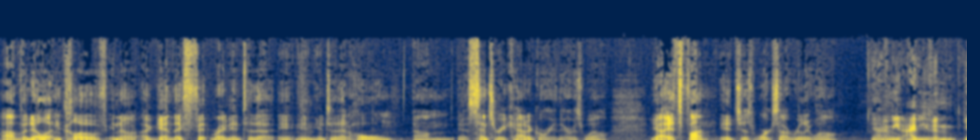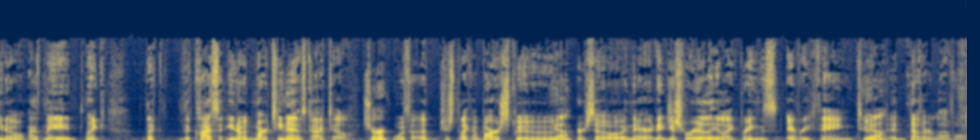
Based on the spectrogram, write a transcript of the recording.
Uh, vanilla and clove, you know, again, they fit right into the in, in- into that whole um, sensory category there as well. Yeah, it's fun. It just works out really well. Yeah, I mean, I've even you know I've made like like the classic you know Martinez cocktail, Sure. with a, just like a bar spoon Yeah. or so in there, and it just really like brings everything to Yeah. another level.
